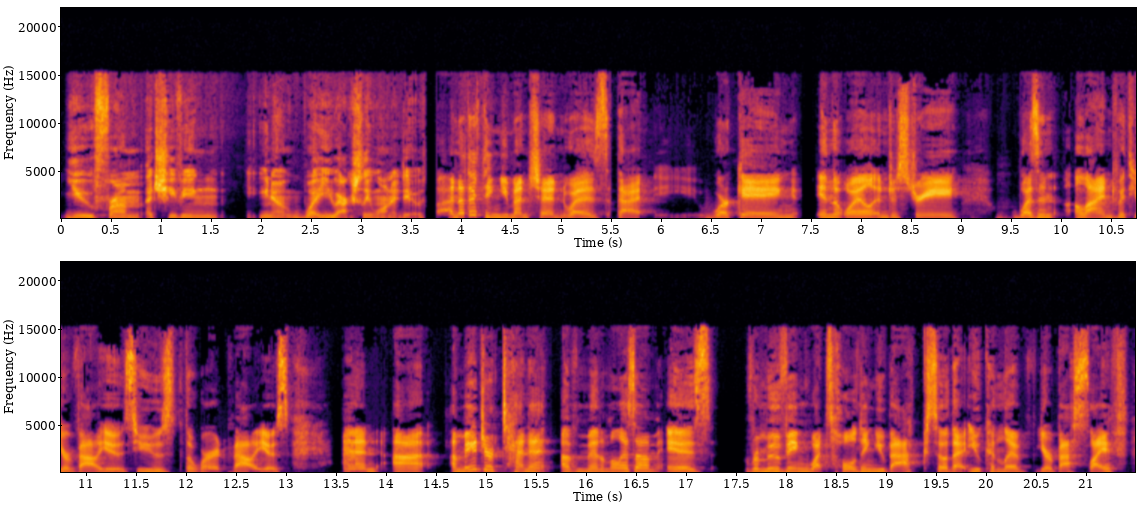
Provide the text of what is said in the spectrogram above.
you from achieving you know what you actually want to do. Another thing you mentioned was that working in the oil industry wasn't aligned with your values. You used the word values. And uh, a major tenet of minimalism is removing what's holding you back so that you can live your best life.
